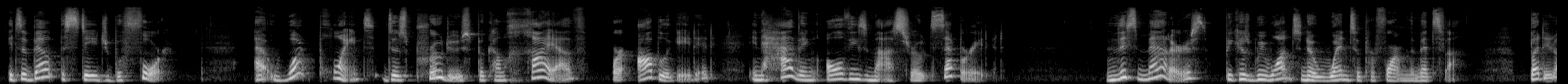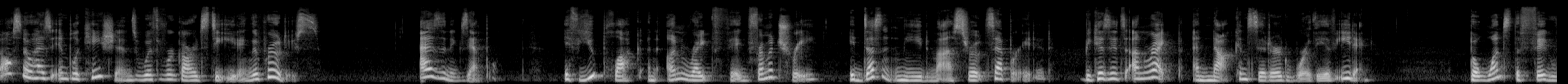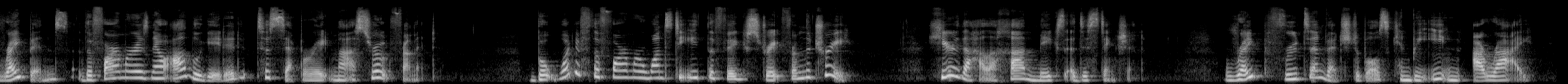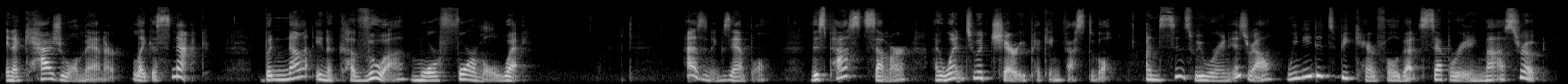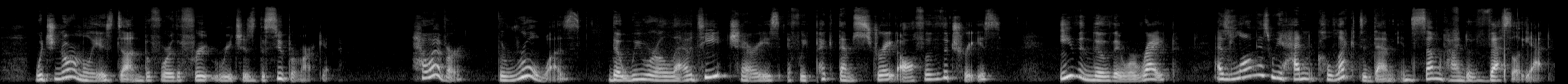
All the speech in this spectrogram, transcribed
It's about the stage before. At what point does produce become chayav, or obligated, in having all these Maasrot separated? This matters because we want to know when to perform the mitzvah, but it also has implications with regards to eating the produce. As an example, if you pluck an unripe fig from a tree it doesn't need maasrot separated because it's unripe and not considered worthy of eating. But once the fig ripens, the farmer is now obligated to separate maasrot from it. But what if the farmer wants to eat the fig straight from the tree? Here the halacha makes a distinction. Ripe fruits and vegetables can be eaten arai, in a casual manner, like a snack, but not in a kavua, more formal way. As an example, this past summer I went to a cherry picking festival. And since we were in Israel, we needed to be careful about separating ma'asrot, which normally is done before the fruit reaches the supermarket. However, the rule was that we were allowed to eat cherries if we picked them straight off of the trees, even though they were ripe, as long as we hadn't collected them in some kind of vessel yet.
